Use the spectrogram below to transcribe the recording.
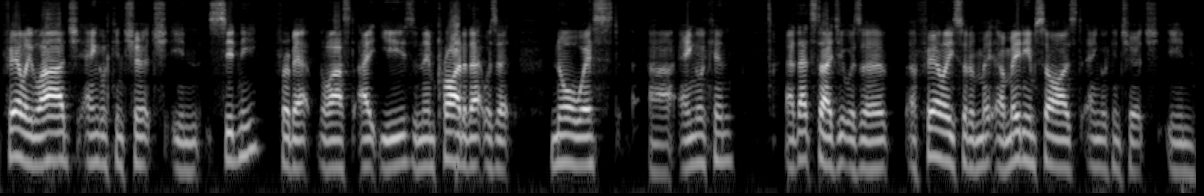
fairly large Anglican church in Sydney for about the last eight years, and then prior to that was at Norwest uh, Anglican. At that stage, it was a, a fairly sort of me- a medium-sized Anglican church in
